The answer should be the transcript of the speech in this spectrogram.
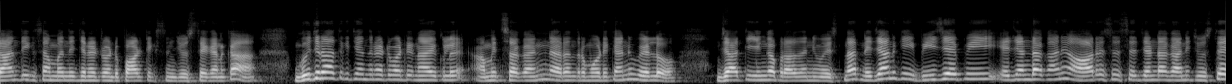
గాంధీకి సంబంధించినటువంటి పాలిటిక్స్ని చూస్తే కనుక గుజరాత్కి చెందినటువంటి నాయకులు అమిత్ షా కానీ నరేంద్ర మోడీ కానీ వీళ్ళు జాతీయంగా ప్రాధాన్యం వహిస్తున్నారు నిజానికి బీజేపీ ఎజెండా కానీ ఆర్ఎస్ఎస్ ఎజెండా కానీ చూస్తే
